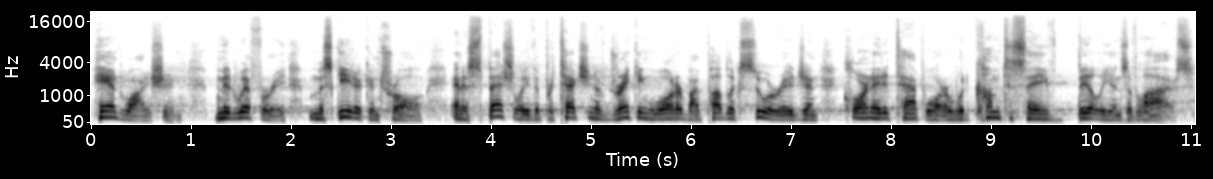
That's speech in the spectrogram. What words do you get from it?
Hand washing, midwifery, mosquito control, and especially the protection of drinking water by public sewerage and chlorinated tap water would come to save billions of lives.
